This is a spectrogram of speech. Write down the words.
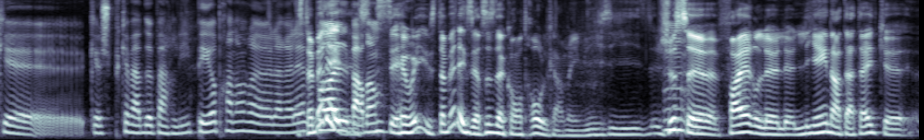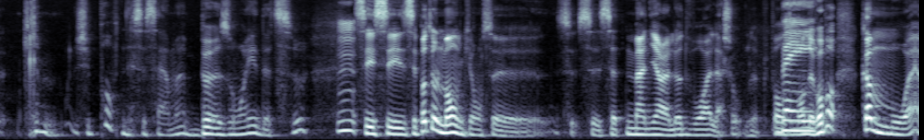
que, que je suis plus capable de parler. PA, prenons le, le relève. C'est un bel Paul, pardon. c'est- oui, c'est un bel exercice de contrôle quand même. Il- il- juste Mm. euh, faire le, le lien dans ta tête que crime, j'ai pas nécessairement besoin de ça. Mm. C'est- C'est c'est pas tout le monde qui ont ce- ce- ce- cette manière-là de voir la chose. La plupart Ben- du monde ne voit pas. Comme moi,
